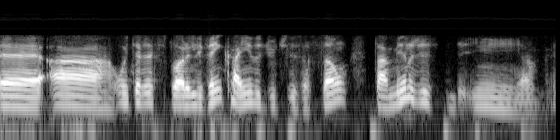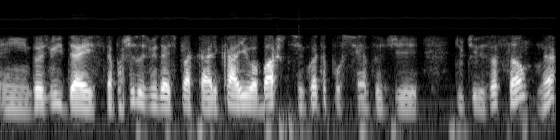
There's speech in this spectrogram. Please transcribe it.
É, a- o Internet Explorer ele vem caindo de utilização, está menos de em, em 2010, né, a partir de 2010 para cá ele caiu abaixo de 50% de, de utilização, né?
